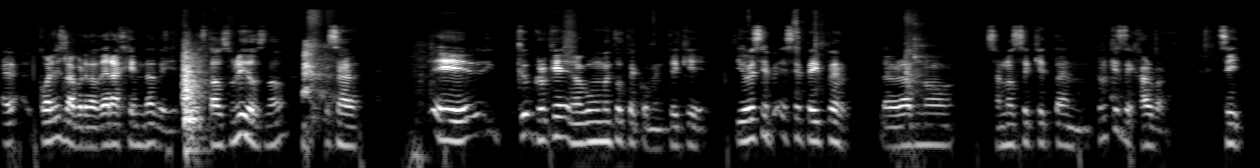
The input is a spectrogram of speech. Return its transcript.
eh, ¿cuál es la verdadera agenda de, Estados Unidos, no? O sea, eh, creo que en algún momento te comenté que, digo, ese, ese paper, la verdad no, o sea, no sé qué tan, creo que es de Harvard, Sí,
